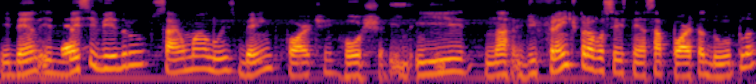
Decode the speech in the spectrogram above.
E, dentro, e desse vidro sai uma luz bem forte, roxa. E, e na- de frente para vocês tem essa porta dupla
